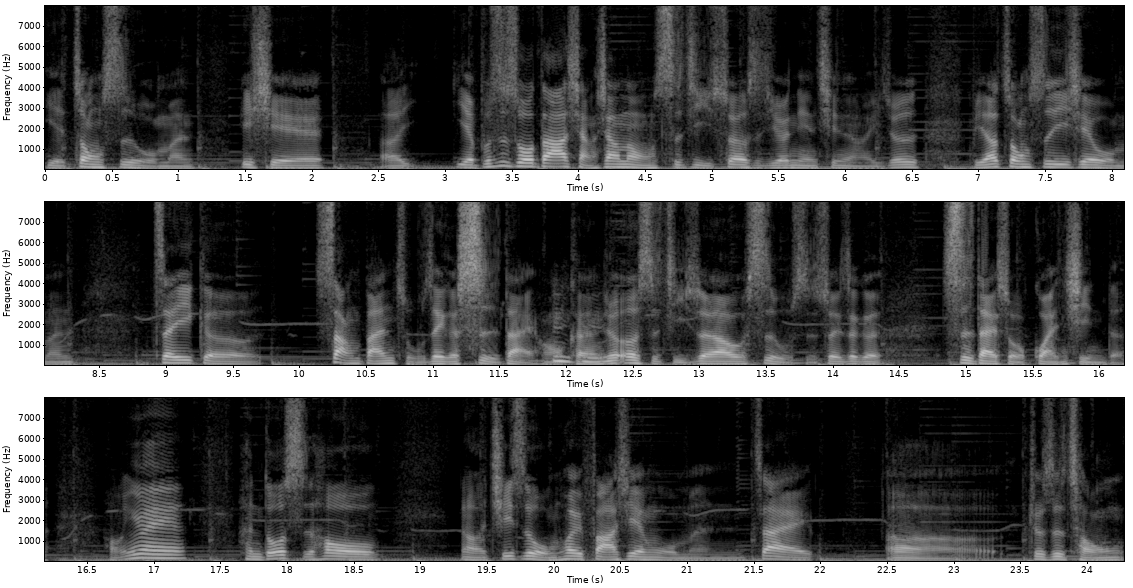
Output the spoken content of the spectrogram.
也重视我们一些呃，也不是说大家想象那种十几岁、二十几岁年轻人而已，就是比较重视一些我们这一个。上班族这个世代哈，可能就二十几岁到四五十岁这个世代所关心的，哦，因为很多时候，呃，其实我们会发现我们在呃，就是从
